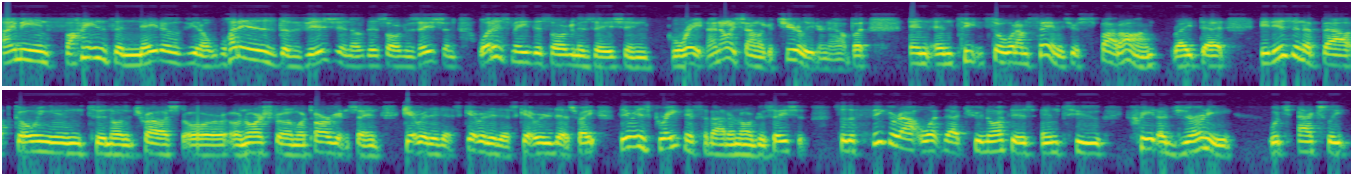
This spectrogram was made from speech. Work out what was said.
I mean, find the native, you know, what is the vision of this organization? What has made this organization great? And I know I sound like a cheerleader now, but, and, and to, so what I'm saying is you're spot on, right? That it isn't about going into Northern Trust or, or Nordstrom or Target and saying, get rid of this, get rid of this, get rid of this, right? There is greatness about an organization. So to figure out what that true north is and to create a journey which actually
